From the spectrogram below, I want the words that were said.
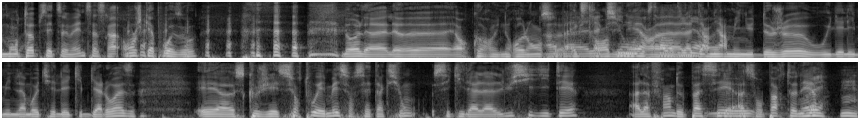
Mon top cette semaine, ça sera Ange Capuoso. non, le- le- encore une relance Ah bah, extraordinaire, à la dernière minute de jeu où il élimine la moitié de l'équipe galloise. Et ce que j'ai surtout aimé sur cette action, c'est qu'il a la lucidité à la fin de passer De- à son partenaire Ouais. Mm.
